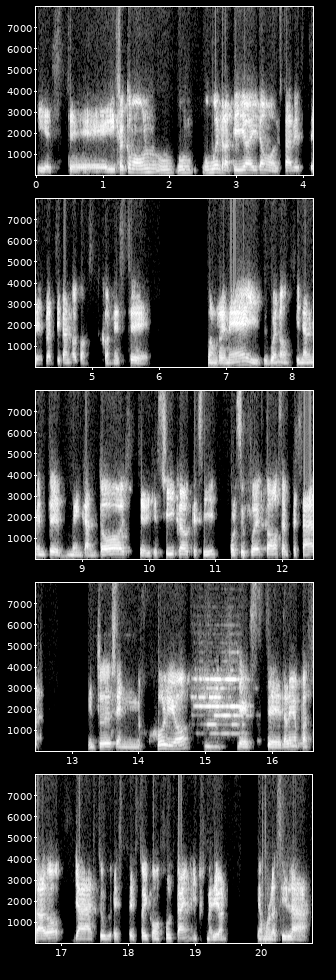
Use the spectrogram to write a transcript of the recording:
Y, este, y fue como un, un, un buen ratillo ahí como estar este, platicando con, con, este, con René y pues, bueno, finalmente me encantó. Este, dije, sí, claro que sí, por supuesto, vamos a empezar. Entonces, en julio este, del año pasado, ya estuve, estoy como full time y pues me dieron, digámoslo así, la,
